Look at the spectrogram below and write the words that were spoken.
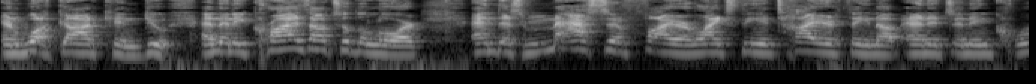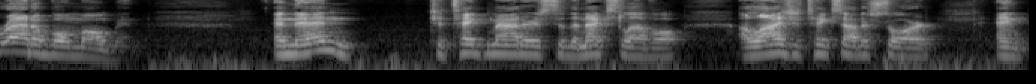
in what God can do. And then he cries out to the Lord, and this massive fire lights the entire thing up, and it's an incredible moment. And then to take matters to the next level, Elijah takes out a sword and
